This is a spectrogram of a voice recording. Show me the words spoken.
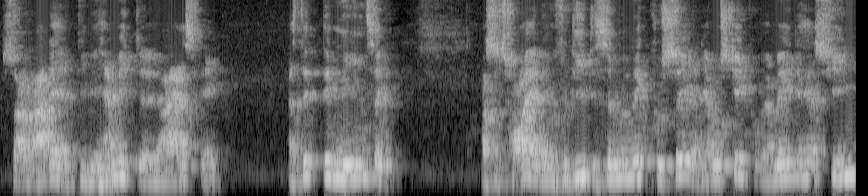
så var det, at de vil have mit øh, ejerskab. Altså det, det er den ene ting. Og så tror jeg, det er jo fordi, de simpelthen ikke kunne se, at jeg måske kunne være med i det her scene,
